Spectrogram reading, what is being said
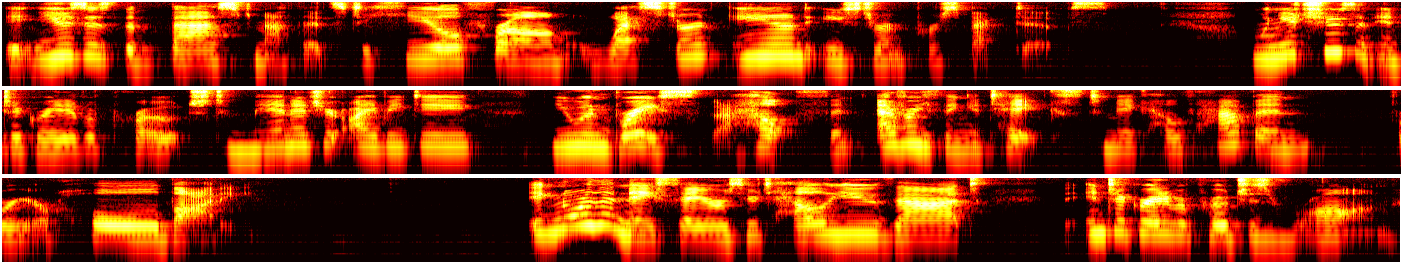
It uses the best methods to heal from Western and Eastern perspectives. When you choose an integrative approach to manage your IBD, you embrace the health and everything it takes to make health happen for your whole body. Ignore the naysayers who tell you that the integrative approach is wrong.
